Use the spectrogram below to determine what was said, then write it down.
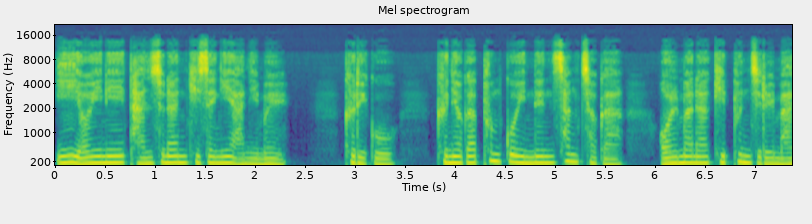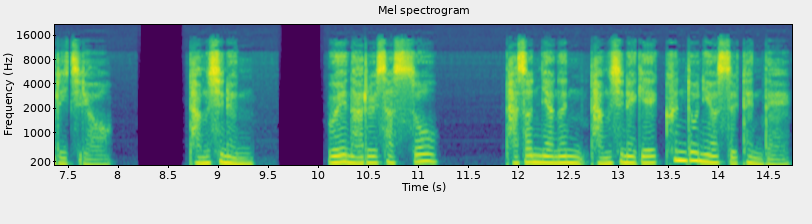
이 여인이 단순한 기생이 아님을, 그리고 그녀가 품고 있는 상처가 얼마나 깊은지를 말이지요. 당신은 왜 나를 샀소? 다섯 냥은 당신에게 큰 돈이었을 텐데.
